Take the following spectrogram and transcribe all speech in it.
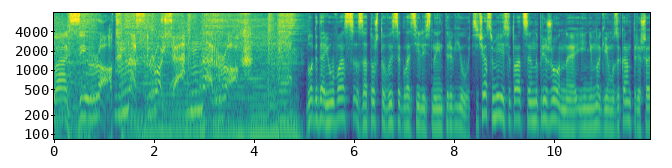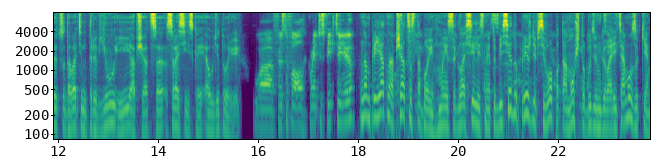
Макси Рок. Настройся на рок. Благодарю вас за то, что вы согласились на интервью. Сейчас в мире ситуация напряженная, и немногие музыканты решаются давать интервью и общаться с российской аудиторией. Нам приятно общаться с тобой. Мы согласились на эту беседу прежде всего потому, что будем говорить о музыке.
